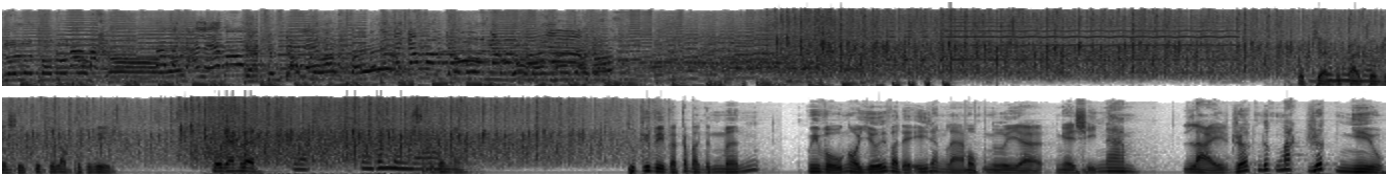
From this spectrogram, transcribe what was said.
lên lên con lên con Trời ơi Chạy lẹ ơi Gạt chân trống lên Té Cảm ơn chú Cảm ơn Chúc mừng hai cha con một tràng pháo tay cho nghệ sĩ Kim Tử Long thưa quý vị. Cố gắng lên. Dạ cảm ơn xin cảm ơn thưa quý vị và các bạn thân mến Nguyên Vũ ngồi dưới và để ý rằng là một người à, nghệ sĩ nam lại rớt nước mắt rất nhiều.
